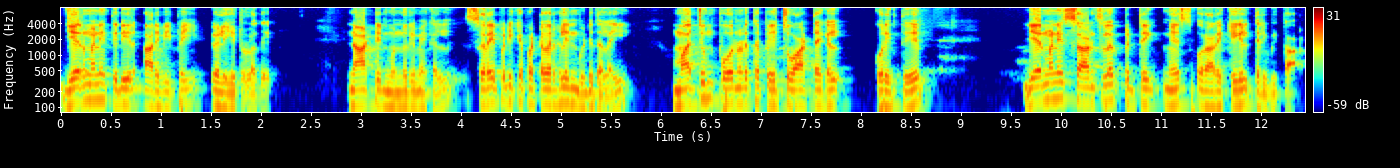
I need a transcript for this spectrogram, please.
ஜெர்மனி திடீர் அறிவிப்பை வெளியிட்டுள்ளது. நாட்டின் முன்னுரிமைகள் சிறைப்பிடிக்கப்பட்டவர்களின் விடுதலை மற்றும் போர் நிறுத்த பேச்சுவார்த்தைகள் குறித்து ஜெர்மனி சான்சலர் பிட்ரிக் மேஸ் ஒரு அறிக்கையில் தெரிவித்தார்.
